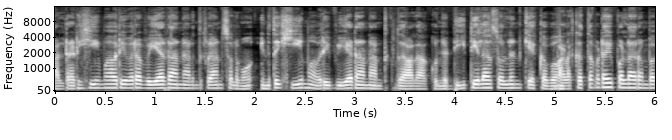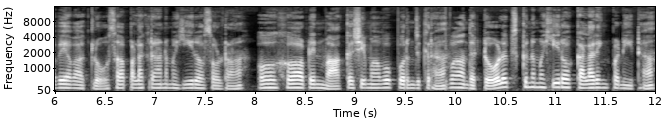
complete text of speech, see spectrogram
ஆல்ரெடி ஹீமாவரி வர வியடாக நடந்துக்கிறான்னு சொல்லுவோம். இன்னது ஹீமாவரி வியடாக நடந்துக்கிறதாளா கொஞ்சம் டீட்டெயிலாக சொல்லுன்னு கேட்கவும் வழக்கத்தை விட இப்போல்லாம் ரொம்பவே அவள் க்ளோஸாக பழக்கிறான் நம்ம ஹீரோ சொல்கிறான் ஓஹோ அப்படின்னு மாக்கஷிமாவோ புரிஞ்சுக்கிறான். அந்த டோலிப்ஸ்க்கு நம்ம ஹீரோ கலரிங் பண்ணிட்டான்.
